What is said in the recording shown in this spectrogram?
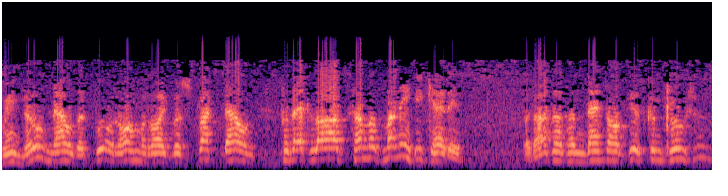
We know now that poor Ormeroyd was struck down for that large sum of money he carried. But other than that obvious conclusion,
